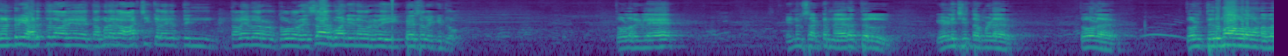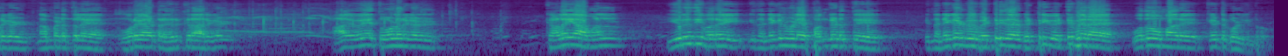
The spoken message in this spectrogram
நன்றி. அடுத்ததாக தமிழக ஆட்சிக் கழகத்தின் தலைவர் தோழர் எஸ் ஆர் பாண்டியன் அவர்களை பேச வைக்கின்றோம். தோழர்களே இன்னும் சட்ட நேரத்தில் எழுச்சி தமிழர் தோழர் தோல் திருமாவளவன் அவர்கள் நம்மிடத்தில் உரையாற்ற இருக்கிறார்கள். ஆகவே தோழர்கள் கலையாமல் இறுதி வரை இந்த நிகழ்விலே பங்கெடுத்து இந்த நிகழ்வு வெற்றி வெற்றி வெற்றி பெற உதவுமாறு கேட்டுக்கொள்கின்றோம்.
